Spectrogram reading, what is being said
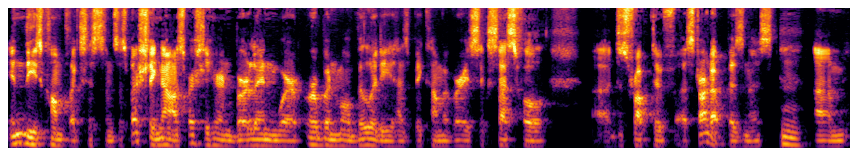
in these complex systems, especially now, especially here in Berlin, where urban mobility has become a very successful, uh, disruptive uh, startup business. Mm. Um,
